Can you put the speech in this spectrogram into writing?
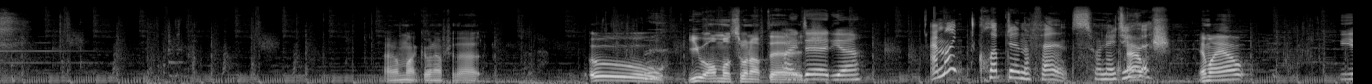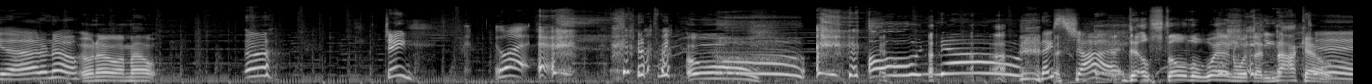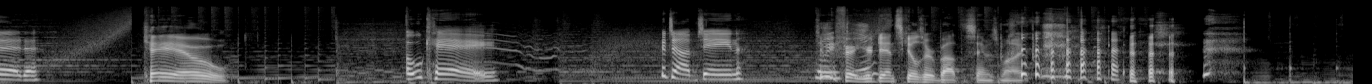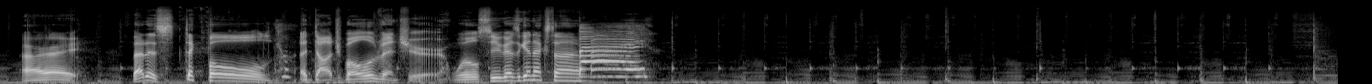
I'm not going after that. Ooh, you almost went off the edge. I did, yeah. I'm like clipped in the fence when I do this. Ouch! Am I out? Yeah, I don't know. Oh no, I'm out. Uh, Jane. What? Oh! Oh no! nice shot. Dell stole the win with a knockout. Did. KO. Okay. Good job, Jane. To be fair, your dance skills are about the same as mine. All right. That is Stikbold, a dodgeball adventure. We'll see you guys again next time. Bye.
